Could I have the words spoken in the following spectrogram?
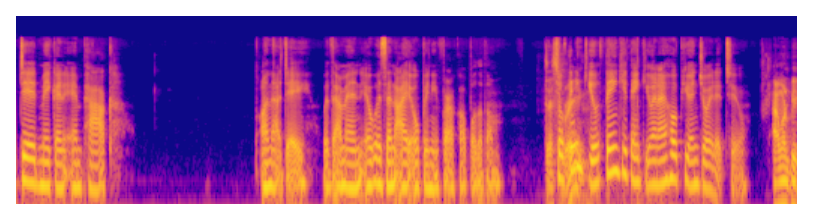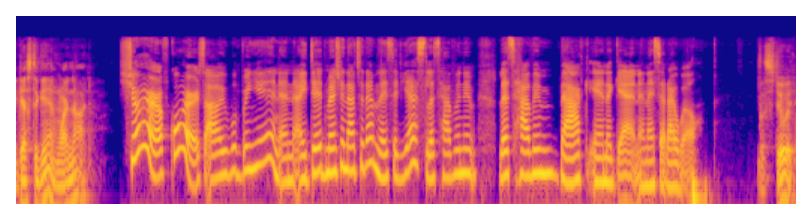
did make an impact on that day with them, and it was an eye opening for a couple of them. That's So great. thank you, thank you, thank you, and I hope you enjoyed it too. I want to be a guest again. Why not? Sure, of course. I will bring you in. And I did mention that to them. They said, "Yes, let's have him let's have him back in again." And I said, "I will." Let's do it.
